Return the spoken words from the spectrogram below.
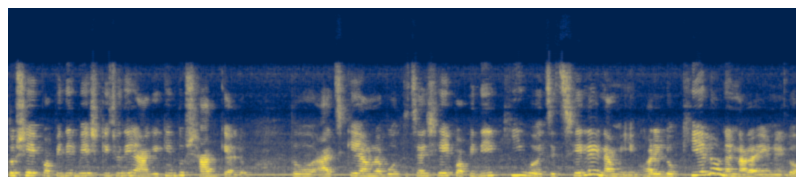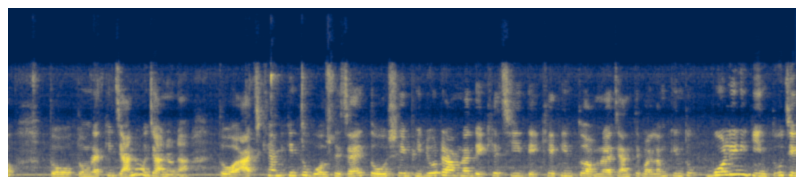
তো সেই পপিদের বেশ কিছুদিন আগে কিন্তু স্বাদ গেল। তো আজকে আমরা বলতে চাই সেই পপিদির কি হয়েছে? ছেলে না মেয়ে? ঘরে লক্ষ্মী এলো না নারায়ণ এলো? তো তোমরা কি জানো? জানো না। তো আজকে আমি কিন্তু বলতে চাই, তো সেই ভিডিওটা আমরা দেখেছি, দেখে কিন্তু আমরা জানতে পারলাম, কিন্তু বলিনি কিন্তু যে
